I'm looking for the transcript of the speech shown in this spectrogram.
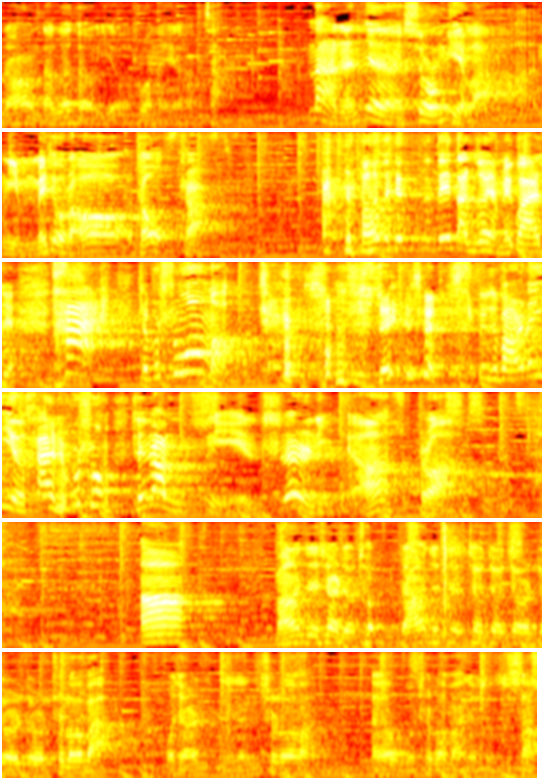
然后你大哥特有意思，说那个，操，那人家秀着蜜了，你们没秀着，找我们事儿。然后那那大哥也没挂下去，嗨，这不说吗？这这这就反正那意思，嗨，这不说吗？谁让你认识你啊，是吧？啊，完了这事儿就就，然后就就就就就就就吃了个饭，我想着你能吃了个饭，大哥我吃了饭就就就散了，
